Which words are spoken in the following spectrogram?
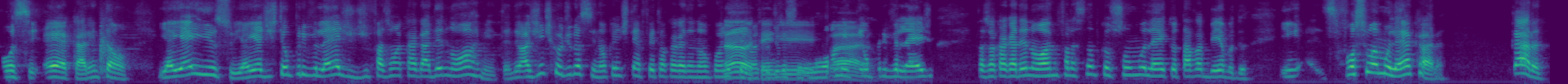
fosse. É, cara, então. E aí é isso. E aí a gente tem o privilégio de fazer uma cagada enorme, entendeu? A gente que eu digo assim, não que a gente tenha feito uma cagada enorme como ele Não, fez, mas que eu digo assim, o homem claro. tem o privilégio de fazer uma cagada enorme e falar assim, não, porque eu sou um moleque, eu tava bêbado. E se fosse uma mulher, cara, cara,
